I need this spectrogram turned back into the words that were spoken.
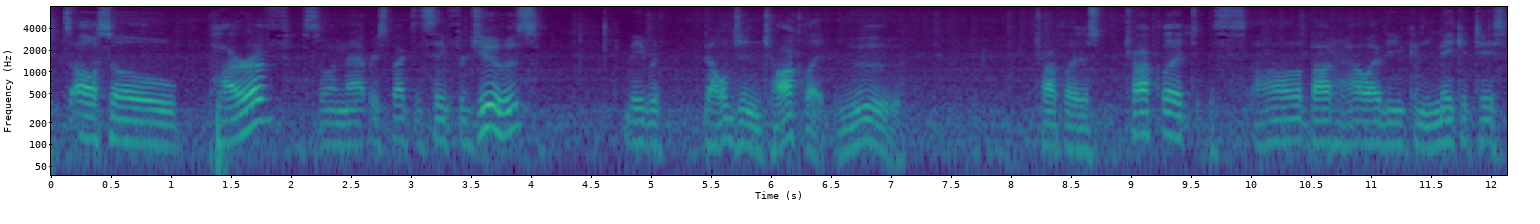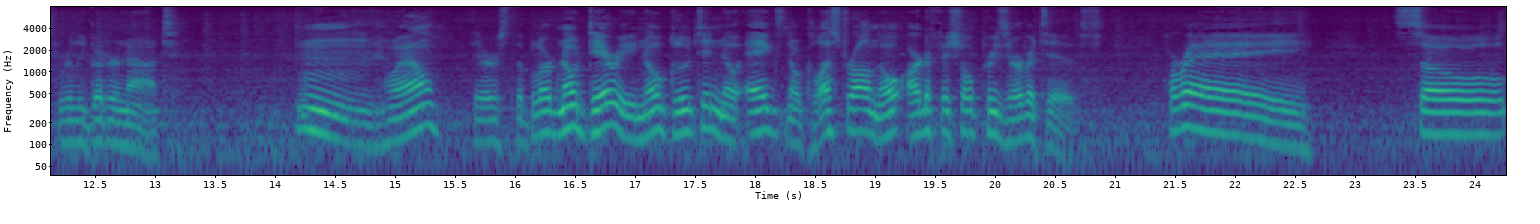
it's also Parve, so in that respect it's safe for Jews. Made with Belgian chocolate. Ooh. Chocolate is chocolate. It's all about however you can make it taste really good or not. Hmm, well, there's the blurb. No dairy, no gluten, no eggs, no cholesterol, no artificial preservatives. Hooray! So,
